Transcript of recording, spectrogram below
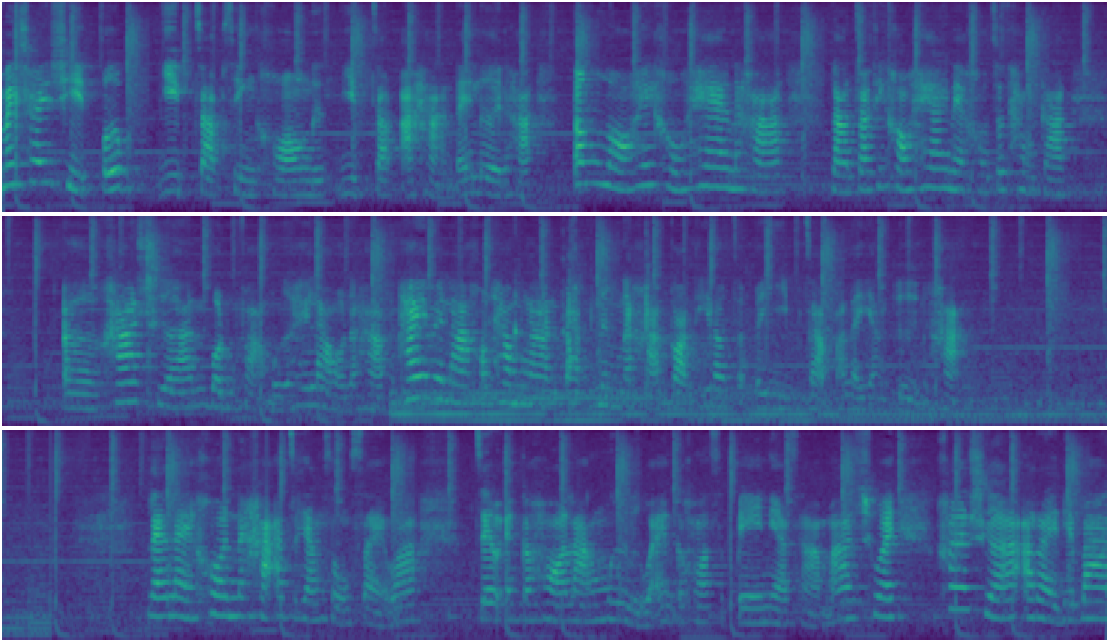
ไม่ใช่ฉีดปุ๊บหยิบจับสิ่งของหรือหยิบจับอาหารได้เลยนะคะ ต้องรอให้เขาแห้งนะคะ หลังจากที่เขาแห้งเนี่ยเขาจะทำการฆ่าเชื้อบนฝ่ามือให้เรานะคะ ให้เวลาเขาทำงานแป๊บหนึ่งนะคะ ก่อนที่เราจะไปหยิบจับอะไรอย่างอื่นค่ะหลาย ๆ คนนะคะอาจจะยังสงสัยว่า เจลแอลกอฮอล์ล้างมือหรือว่าแอลกอฮอล์สเปรย์เนี่ยสามารถช่วยฆ่าเชื้ออะไรได้บ้าง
